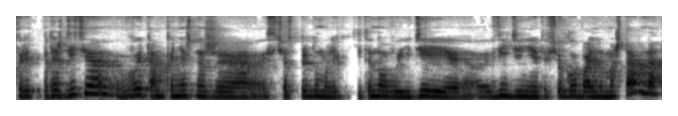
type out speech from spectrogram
говорит, подождите, вы там, конечно же, сейчас придумали какие-то новые идеи, видение, это все глобально масштабно,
